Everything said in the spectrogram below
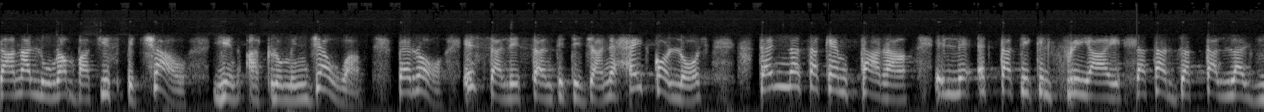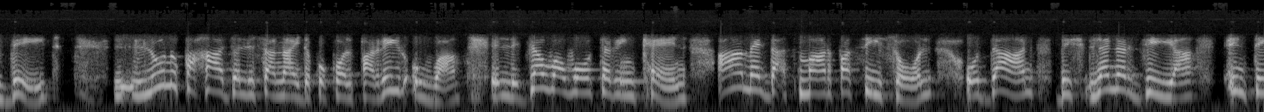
dan allura mbagħad jispiċċaw jinqatlu minn ġewwa. Però issa li issa inti diġà neħħejt kollox, stenna sakemm tara illi qed tagħtik il-free eye la tarġa' ttalla' l-ġdid. L-unika ħaġa li sa ngħidek ukoll parir huwa illi ġewwa watering can għamel daqs marfa sisol u dan biex l-enerġija inti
